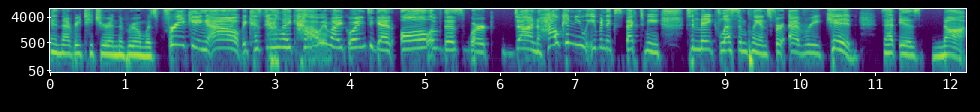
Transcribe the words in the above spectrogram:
And every teacher in the room was freaking out because they're like, how am I going to get all of this work done? How can you even expect me to make lesson plans for every kid? That is not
